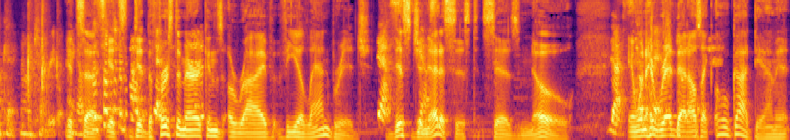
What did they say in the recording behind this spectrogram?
Okay, now I can't read it. It's on. uh, it's about- did the okay. first Americans arrive via land bridge? Yes, This yes. geneticist says no. Yes. And when I read that, I was like, "Oh God damn it!"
